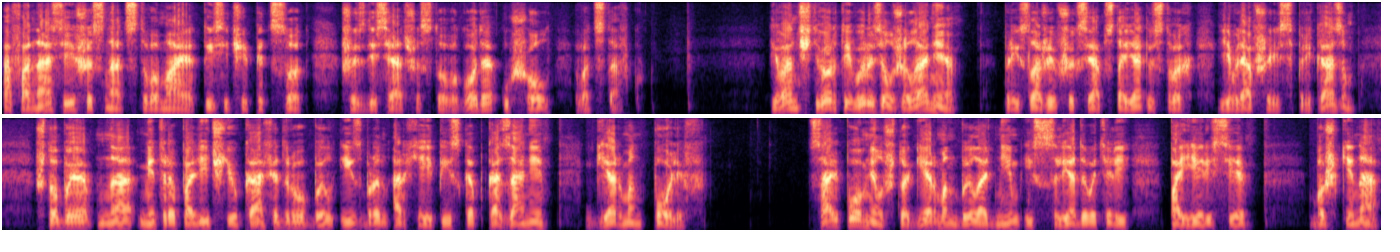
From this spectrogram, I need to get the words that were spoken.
Афанасий 16 мая 1566 года ушел в отставку. Иван IV выразил желание, при сложившихся обстоятельствах, являвшееся приказом, чтобы на митрополичью кафедру был избран архиепископ Казани Герман Полев. Царь помнил, что Герман был одним из следователей по ереси Башкина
